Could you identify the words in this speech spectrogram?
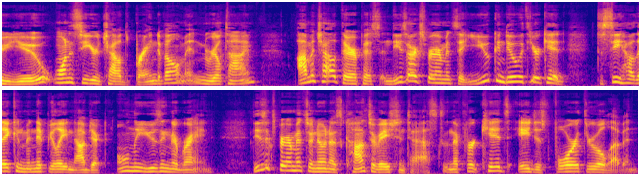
Do you want to see your child's brain development in real time? I'm a child therapist, and these are experiments that you can do with your kid to see how they can manipulate an object only using their brain. These experiments are known as conservation tasks, and they're for kids ages 4 through 11.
